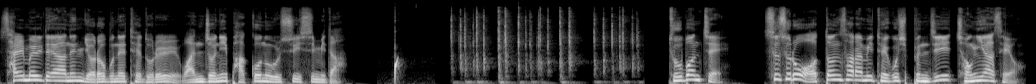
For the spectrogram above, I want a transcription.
삶을 대하는 여러분의 태도를 완전히 바꿔놓을 수 있습니다. 두 번째, 스스로 어떤 사람이 되고 싶은지 정의하세요.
